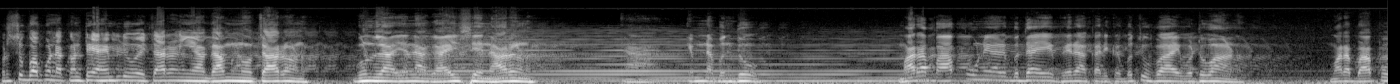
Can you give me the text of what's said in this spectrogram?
વરસુબાપુના કંઠે સાંભળ્યું હોય, ચારણિયા ગામનો ચારણ, ગુંડલા એના ગાય છે નારણ. એમના બંધુ મારા બાપુને બધા એ ભેરા કાર્યક્રમ બચુભાઈ, વઢવાણ. મારા બાપુ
